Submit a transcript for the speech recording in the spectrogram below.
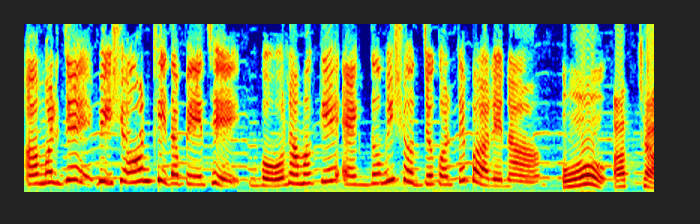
আমার যে ভীষণ খিদা পেয়েছে। বোন আমাকে একদমই সহ্য করতে পারে না। ও আচ্ছা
